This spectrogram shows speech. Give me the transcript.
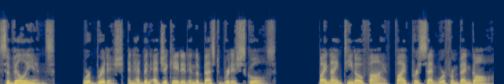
«civilians», were British, and had been educated in the best British schools. By 1905, 5% were from Bengal.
